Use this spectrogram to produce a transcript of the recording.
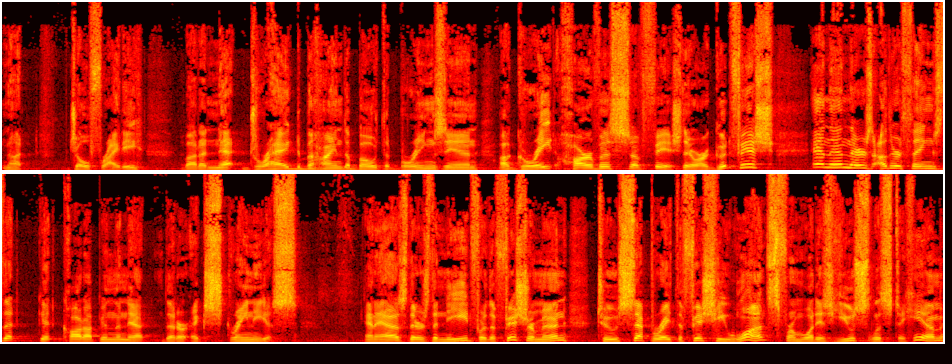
not Joe Friday, but a net dragged behind the boat that brings in a great harvest of fish. There are good fish, and then there's other things that get caught up in the net that are extraneous. And as there's the need for the fisherman to separate the fish he wants from what is useless to him,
